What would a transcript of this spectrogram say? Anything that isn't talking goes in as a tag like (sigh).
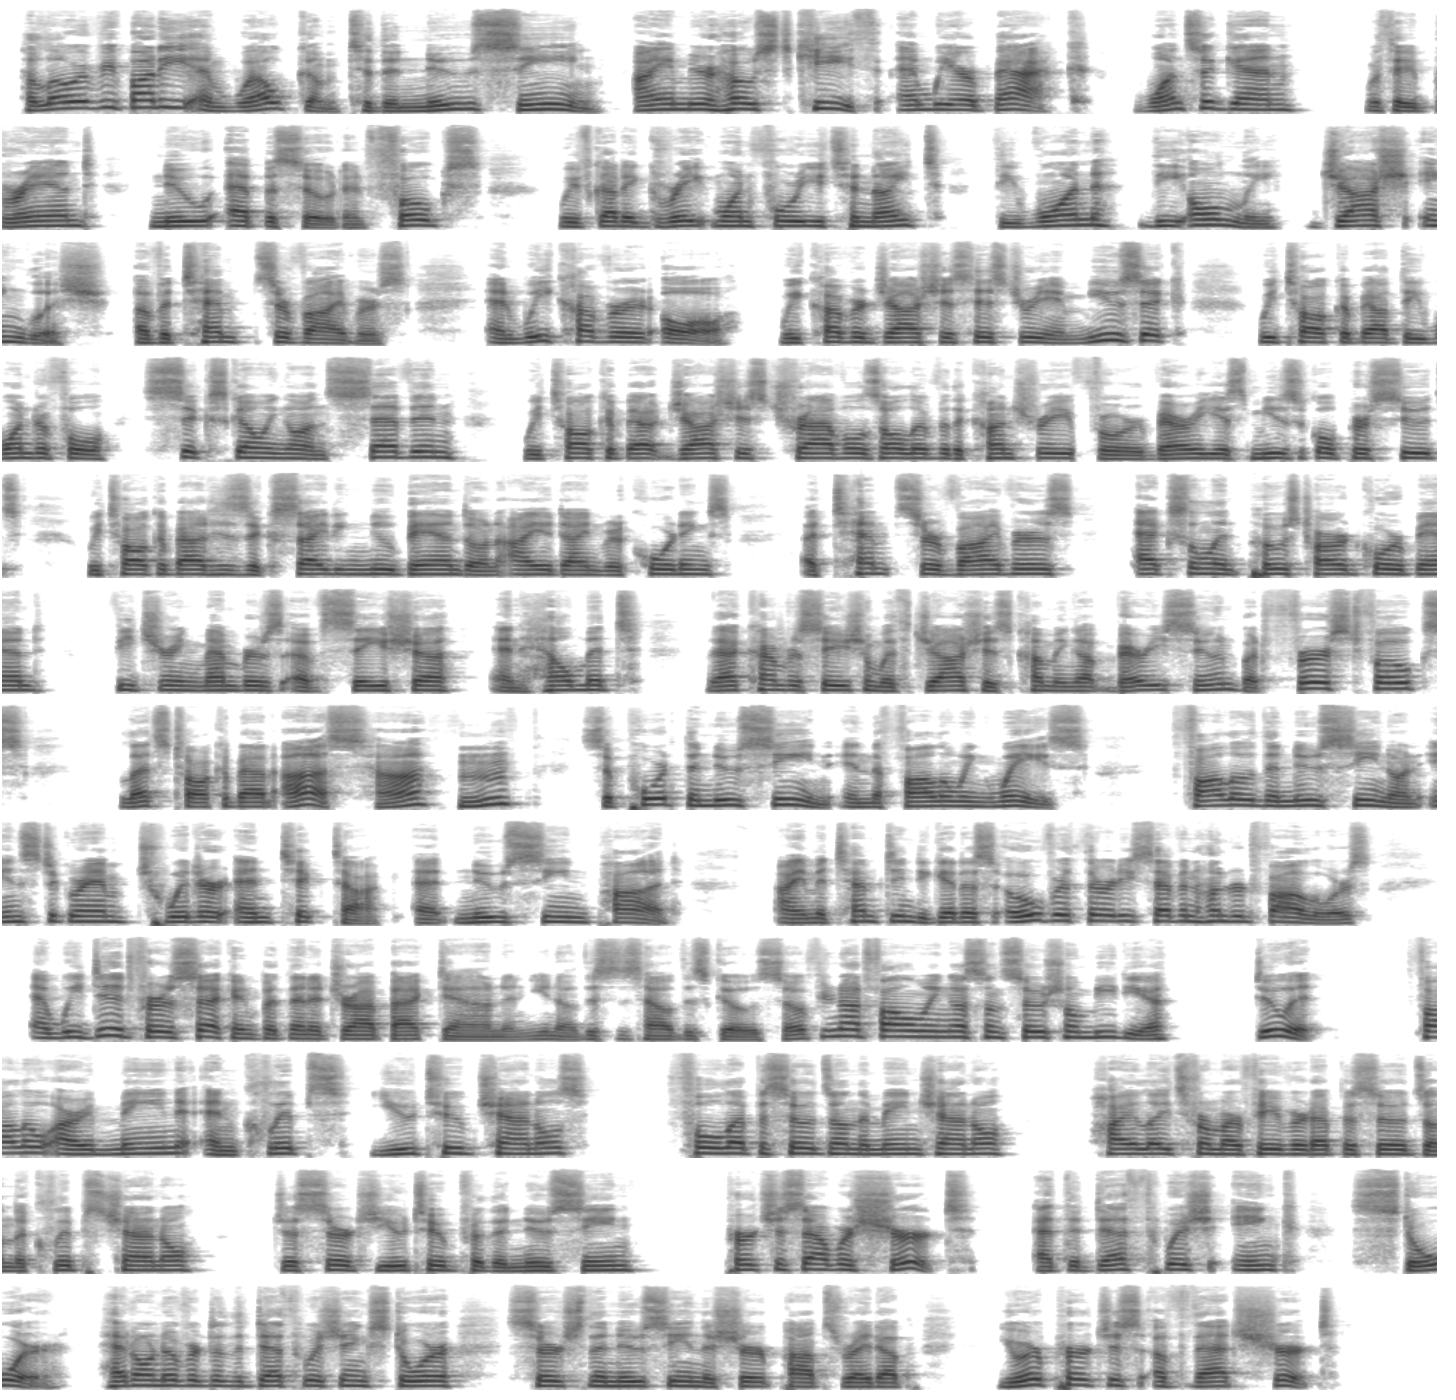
Hello, everybody, and welcome to the new scene. I am your host, Keith, and we are back once again with a brand new episode. And, folks, we've got a great one for you tonight. The one, the only, Josh English of Attempt Survivors. And we cover it all. We cover Josh's history and music. We talk about the wonderful six going on seven. We talk about Josh's travels all over the country for various musical pursuits. We talk about his exciting new band on Iodine Recordings, Attempt Survivors, excellent post hardcore band featuring members of Seisha and Helmet. That conversation with Josh is coming up very soon. But first, folks, let's talk about us, huh? Hmm? Support the new scene in the following ways. Follow the new scene on Instagram, Twitter, and TikTok at New Scene Pod. I am attempting to get us over 3,700 followers and we did for a second, but then it dropped back down. And, you know, this is how this goes. So if you're not following us on social media, do it. Follow our main and clips YouTube channels, full episodes on the main channel, highlights from our favorite episodes on the clips channel. Just search YouTube for the new scene. Purchase our shirt at the Death Wish Inc. store. Head on over to the Death Wish Inc. store, search the new scene, the shirt pops right up. Your purchase of that shirt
